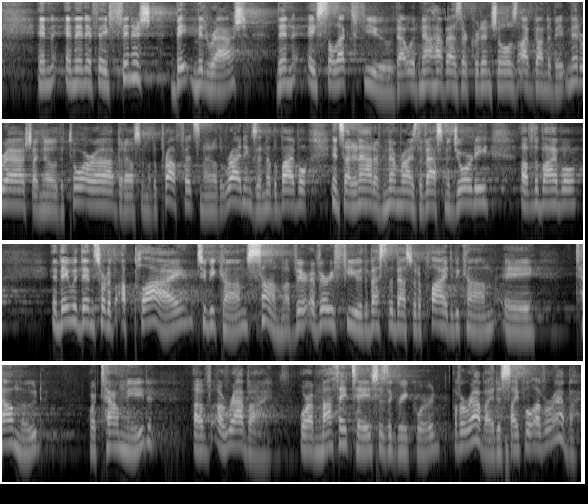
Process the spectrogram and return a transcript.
And, and then if they finished Beit Midrash, then a select few that would now have as their credentials I've gone to Beit Midrash, I know the Torah, but I also know the prophets, and I know the writings, I know the Bible inside and out. I've memorized the vast majority of the Bible. And they would then sort of apply to become some, a very, a very few, the best of the best would apply to become a talmid or Talmud of a rabbi, or a mathetes is the Greek word of a rabbi, a disciple of a rabbi.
